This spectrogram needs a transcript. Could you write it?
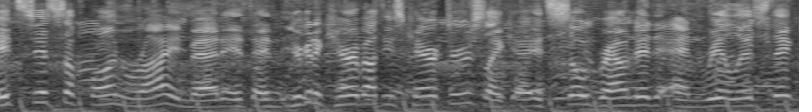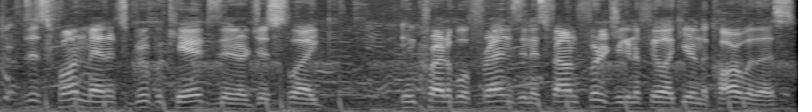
It's just a fun ride, man. It's, and you're gonna care about these characters. Like it's so grounded and realistic. It's fun, man. It's a group of kids that are just like incredible friends, and it's found footage. You're gonna feel like you're in the car with us.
